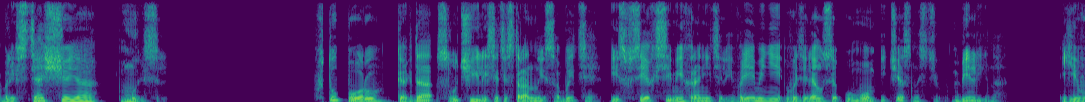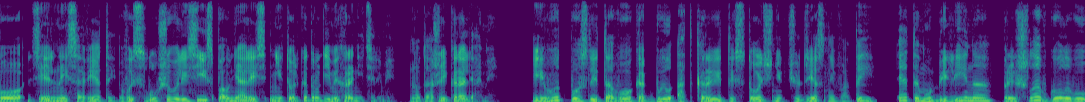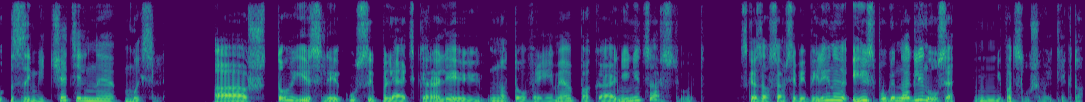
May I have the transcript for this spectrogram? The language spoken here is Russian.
Блестящая мысль. В ту пору, когда случились эти странные события, из всех семи хранителей времени выделялся умом и честностью Белина. Его дельные советы выслушивались и исполнялись не только другими хранителями, но даже и королями. И вот после того, как был открыт источник чудесной воды, этому Белина пришла в голову замечательная мысль. А что, если усыплять королей на то время, пока они не царствуют? Сказал сам себе Белина и испуганно оглянулся, не подслушивает ли кто.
